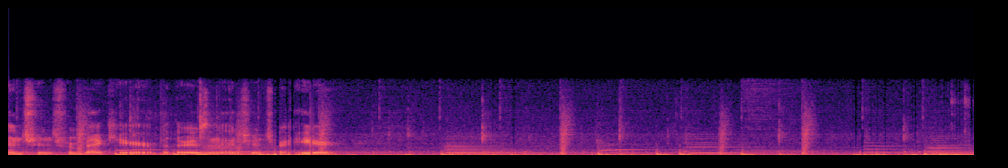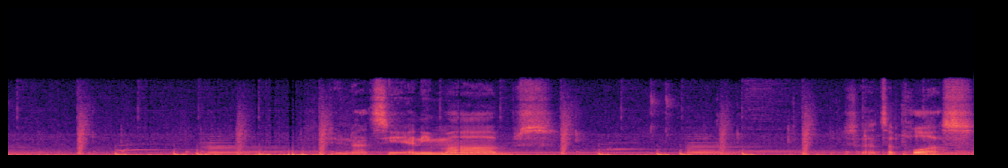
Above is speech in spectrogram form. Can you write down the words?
Entrance from back here, but there is an entrance right here. Do not see any mobs. So that's a plus.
